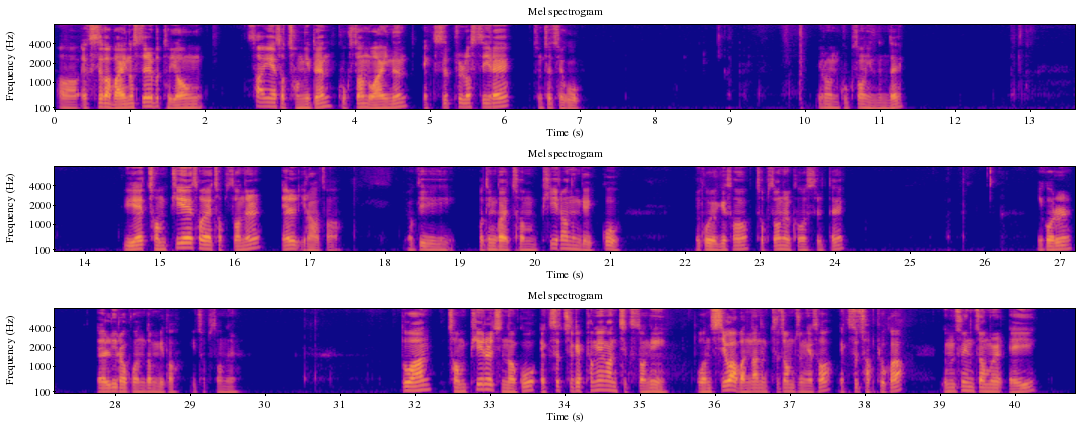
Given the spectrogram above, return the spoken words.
어, x가 마이너스 1부터 0 사이에서 정의된 곡선 y는 x 플러스 1의 전체 제곱 이런 곡선이 있는데 위에 점 P에서의 접선을 L이라 하자. 여기 어딘가에 점 P라는 게 있고 이거 여기서 접선을 그었을 때 이거를 L이라고 한답니다. 이 접선을. 또한 점 P를 지나고 X축에 평행한 직선이 원 C와 만나는 두 점 중에서 X 좌표가 음수인 점을 A,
